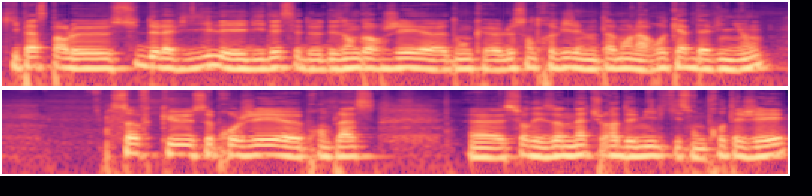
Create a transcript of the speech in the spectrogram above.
qui passe par le sud de la ville et l'idée c'est de désengorger donc le centre-ville et notamment la rocade d'Avignon. Sauf que ce projet prend place sur des zones Natura 2000 qui sont protégées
